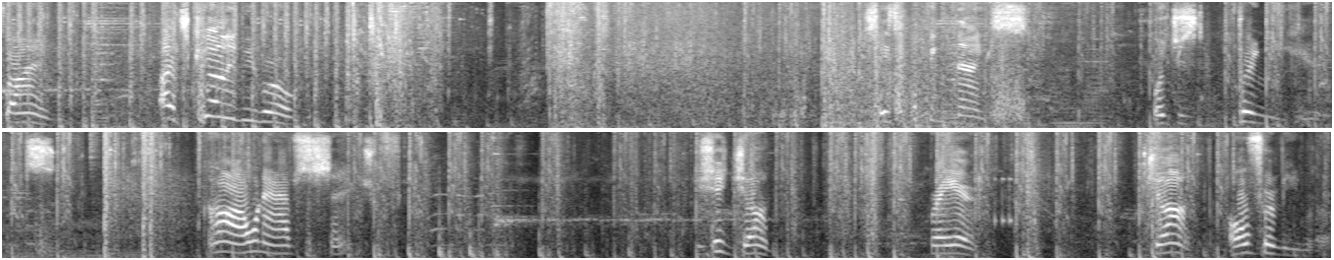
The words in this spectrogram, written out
Fine. Oh, it's killing me, bro. Say something nice. Or just bring me here. Oh, I want to have sex. You should jump. Right here. Jump over me, bro.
